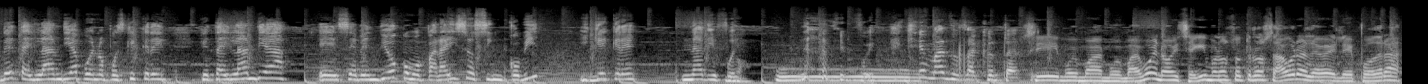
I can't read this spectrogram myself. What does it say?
de Tailandia, bueno, pues ¿qué creen? Que Tailandia eh, se vendió como paraíso sin COVID. ¿Y qué cree? Nadie fue. Nadie fue. ¿Qué más nos va a contar? Sí, muy mal, muy mal. Bueno, y seguimos nosotros. Ahora le, le podrá,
